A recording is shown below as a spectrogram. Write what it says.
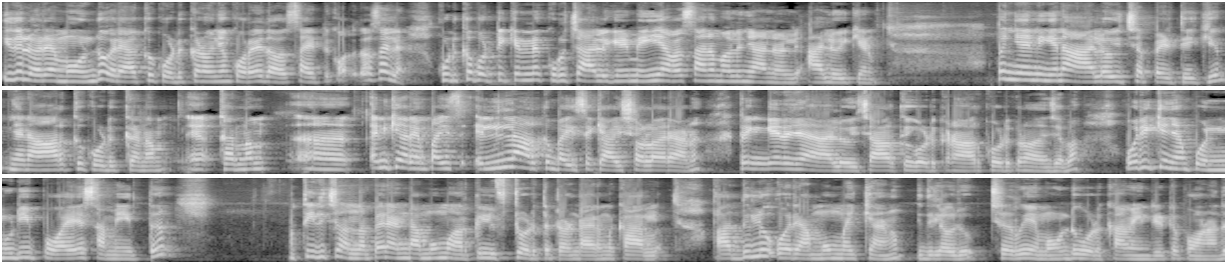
ഇതിലൊരു എമൗണ്ട് ഒരാൾക്ക് കൊടുക്കണോ? ഞാൻ കുറേ ദിവസമായിട്ട് കുറേ ദിവസമല്ല കുടുക്ക പൊട്ടിക്കണതിനെ കുറിച്ച് ആലോചിക്കണം മെയ് അവസാനം മുതൽ ഞാൻ ആലോചിക്കണം. അപ്പം ഞാൻ ഇങ്ങനെ ആലോചിച്ചപ്പോഴത്തേക്കും ഞാൻ ആർക്ക് കൊടുക്കണം? കാരണം എനിക്കറിയാം പൈസ എല്ലാവർക്കും പൈസയ്ക്ക് ആവശ്യമുള്ളവരാണ്. അപ്പം ഇങ്ങനെ ഞാൻ ആലോചിച്ചു ആർക്ക് കൊടുക്കണം ആർക്ക് കൊടുക്കണം എന്ന് വെച്ചപ്പോൾ ഒരിക്കൽ ഞാൻ പൊന്മുടി പോയ സമയത്ത് തിരിച്ചു വന്നപ്പോൾ രണ്ട് അമ്മൂമ്മമാർക്ക് ലിഫ്റ്റ് കൊടുത്തിട്ടുണ്ടായിരുന്നു കാറിൽ അതിൽ ഒരു അമ്മൂമ്മയ്ക്കാണ് ഇതിലൊരു ചെറിയ എമൗണ്ട് കൊടുക്കാൻ വേണ്ടിയിട്ട് പോണത്.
